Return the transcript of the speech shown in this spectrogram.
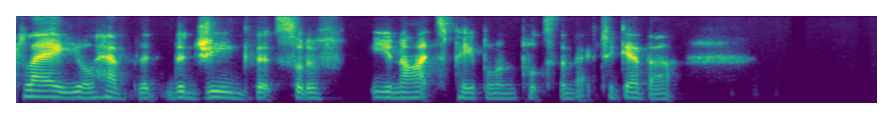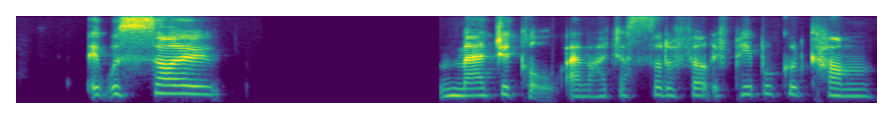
play, you'll have the the jig that sort of unites people and puts them back together. It was so magical. And I just sort of felt if people could come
